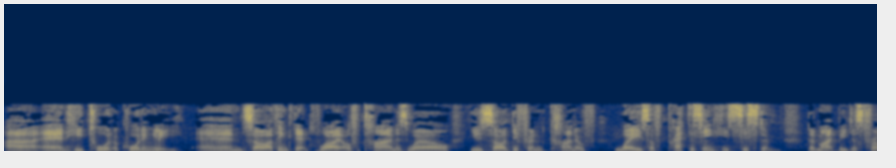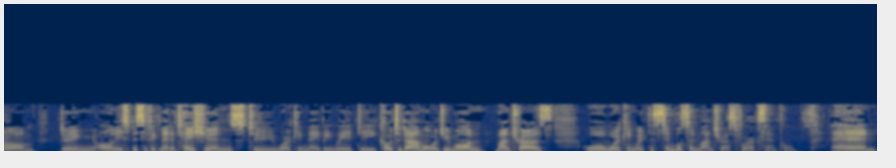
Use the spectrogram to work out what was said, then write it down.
Uh, and he taught accordingly. And so I think that's why over time as well, you saw different kind of ways of practicing his system that might be just from doing only specific meditations to working maybe with the Kotodama or Jumon mantras or working with the symbols and mantras, for example. And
